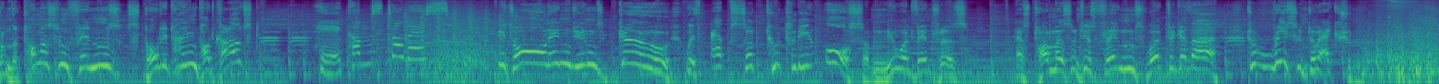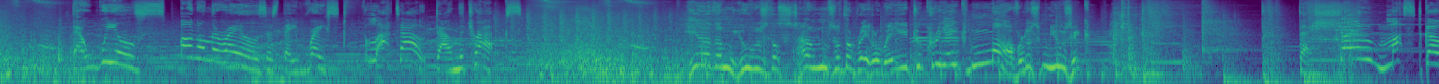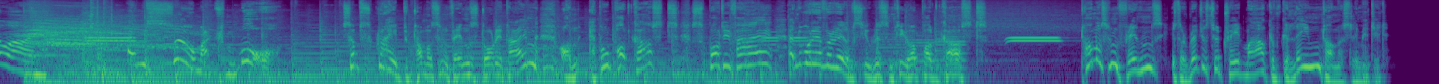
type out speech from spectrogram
From the Thomas and Friends Storytime podcast, Here comes Thomas. it's all engines go with absolutely awesome new adventures as Thomas and his friends work together to race into action. Their wheels spun on the rails as they raced flat out down the tracks. Hear them use the sounds of the railway to create marvelous music. The show must go on. Much more. Subscribe to Thomas and Friends Storytime on Apple Podcasts, Spotify, and wherever else you listen to your podcasts. Thomas and Friends is a registered trademark of Gullane Thomas Limited.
